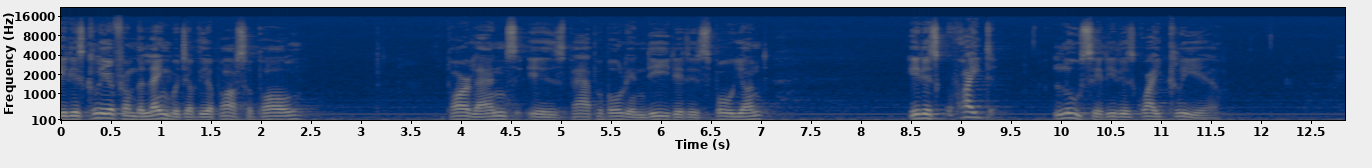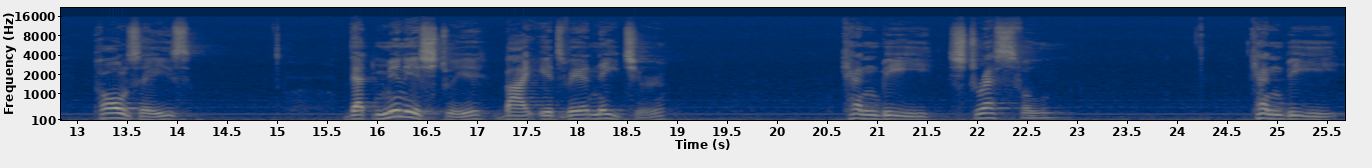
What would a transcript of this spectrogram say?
It is clear from the language of the Apostle Paul, the parlance is palpable, indeed, it is spoyant. It is quite lucid, it is quite clear. Paul says that ministry, by its very nature, can be stressful, can be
